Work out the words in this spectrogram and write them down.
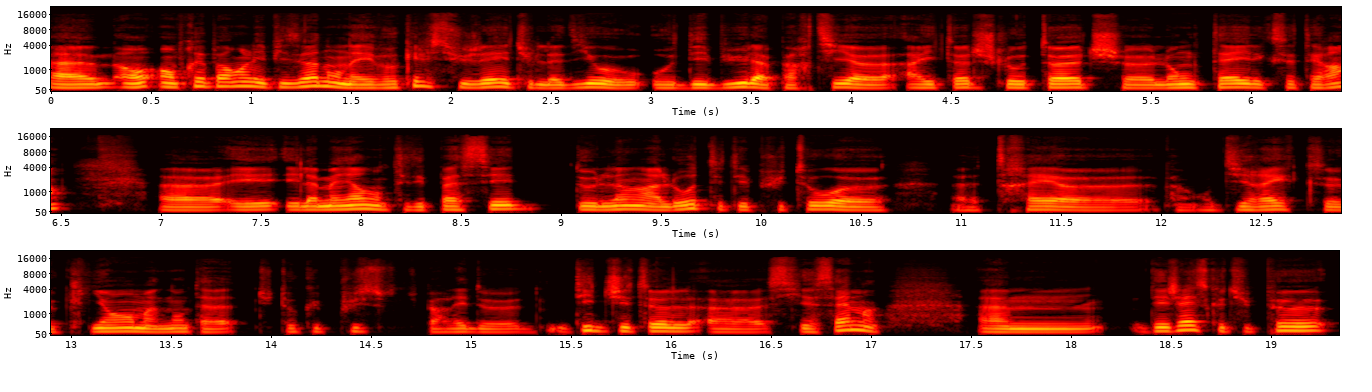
Euh, en, préparant l'épisode, on a évoqué le sujet, et tu l'as dit au, début, la partie euh, high touch, low touch, long tail, etc. Et, et, la manière dont tu étais passé de l'un à l'autre, tu étais plutôt euh, très euh, en direct euh, client. Maintenant, tu t'occupes plus, tu parlais de digital CSM. déjà, est-ce que tu peux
